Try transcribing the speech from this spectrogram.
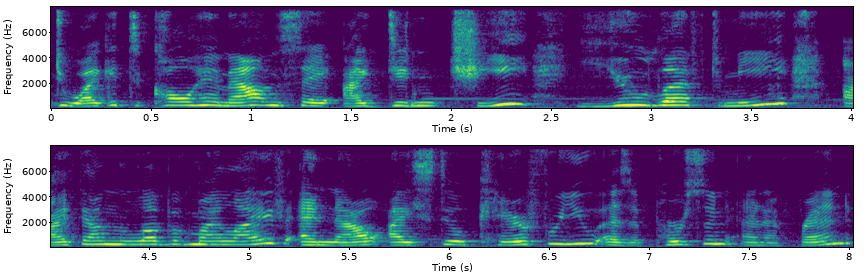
Do I get to call him out and say I didn't cheat? You left me. I found the love of my life and now I still care for you as a person and a friend,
